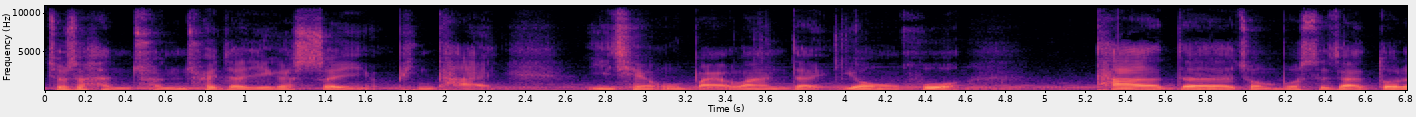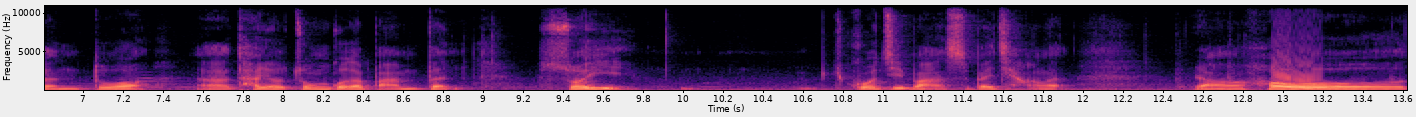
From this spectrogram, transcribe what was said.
就是很纯粹的一个摄影平台，一千五百万的用户，它的总部是在多伦多，呃，它有中国的版本，所以国际版是被抢了，然后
